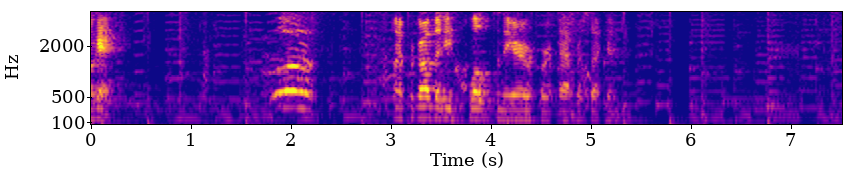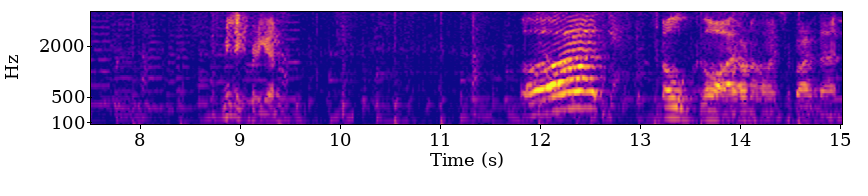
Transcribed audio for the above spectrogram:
Okay. I forgot that he floats in the air for half a second. Music's pretty good. Uh, oh god, I don't know how I survived that.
